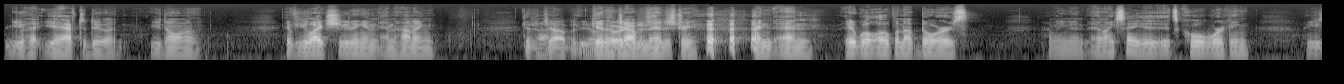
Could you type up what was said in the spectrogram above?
You ha- you have to do it. You don't want to. If you like shooting and, and hunting, Get a uh, job in the get a job in the industry. industry, and and it will open up doors. I mean, and, and like I say, it, it's cool working. You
